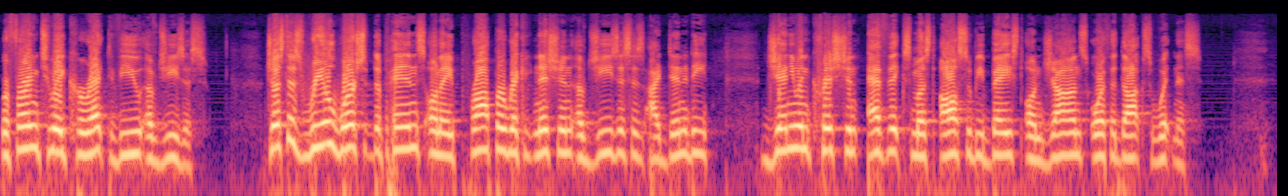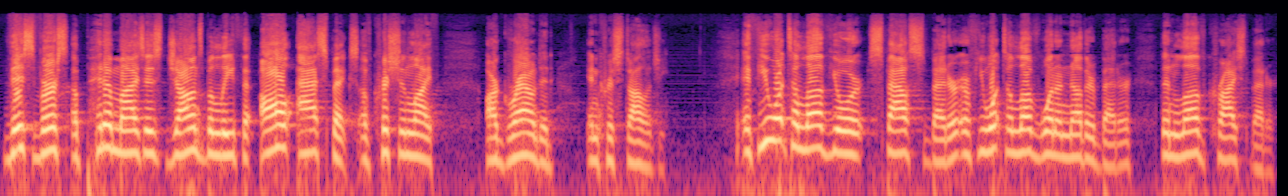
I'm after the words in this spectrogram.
referring to a correct view of Jesus. Just as real worship depends on a proper recognition of Jesus' identity, genuine Christian ethics must also be based on John's orthodox witness. This verse epitomizes John's belief that all aspects of Christian life are grounded in Christology. If you want to love your spouse better, or if you want to love one another better, then love Christ better.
